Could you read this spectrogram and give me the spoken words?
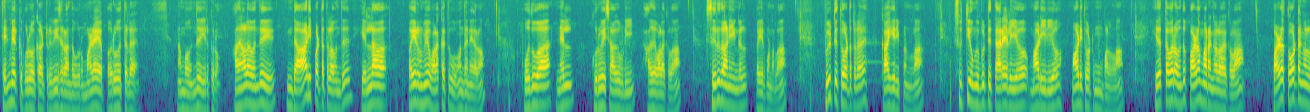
தென்மேற்கு பருவக்காற்று வீசுகிற அந்த ஒரு மழை பருவத்தில் நம்ம வந்து இருக்கிறோம். அதனால் வந்து இந்த ஆடிப்பட்டத்தில் வந்து எல்லா பயிர்களுமே வளர்க்கறதுக்கு உகந்த நேரம். பொதுவாக நெல் குறுவை சாகுபடி அதை வளர்க்கலாம். சிறுதானியங்கள் பயிர் பண்ணலாம். வீட்டு தோட்டத்தில் காய்கறி பண்ணலாம். சுற்றி உங்கள் வீட்டு தரையிலையோ மாடியிலையோ மாடி தோட்டமும் பண்ணலாம். இதை தவிர வந்து பழ மரங்கள் வளர்க்கலாம் பழ தோட்டங்கள்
